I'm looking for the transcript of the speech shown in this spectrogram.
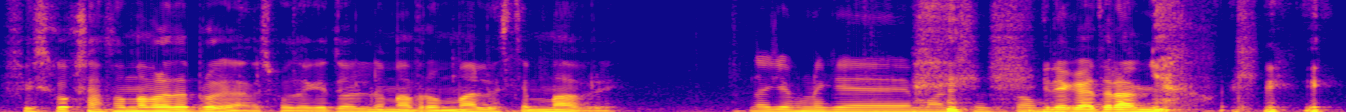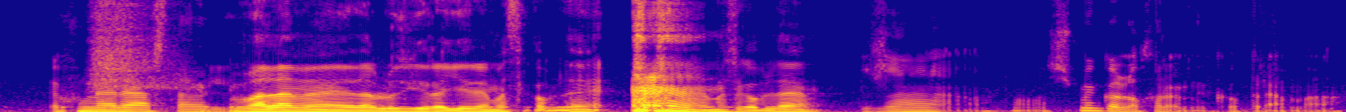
Φυσικό ξανθό μαύρα δεν πρόκειται να δεις ποτέ, γιατί όλοι είναι μαυρομάλιδες και μαύροι. Ναι, και έχουν και μάλιστα στο δικό μου. Είναι κατράμια. Έχουν ράστα όλοι. Βάλαμε δαυλούς γύρω γύρω, είμαστε κομπλέ. είμαστε κομπλέ. Για, ας μην κολοχρονικό πράγμα.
